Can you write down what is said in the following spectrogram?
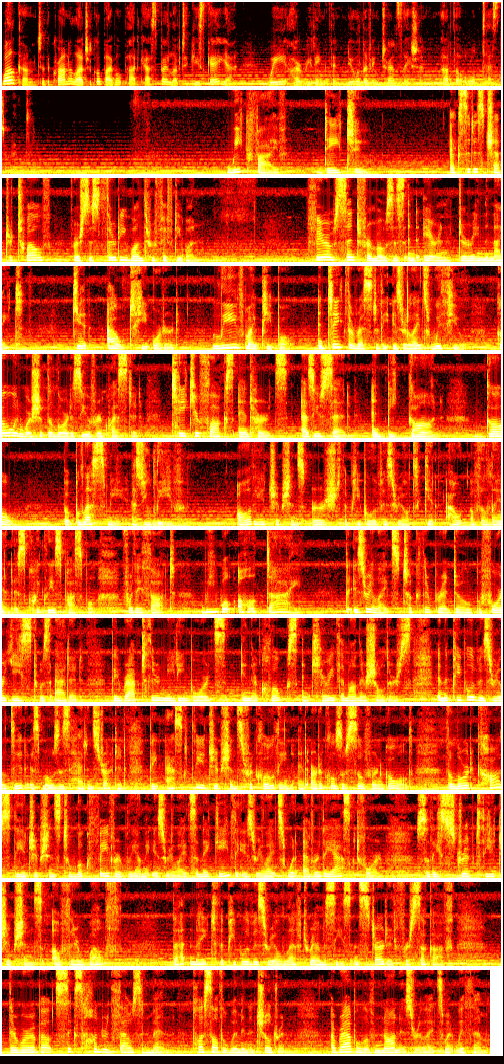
Welcome to the Chronological Bible Podcast by Love Tikiskeya. We are reading the New Living Translation of the Old Testament. Week 5, Day 2. Exodus chapter 12, verses 31 through 51. Pharaoh sent for Moses and Aaron during the night. Get out, he ordered. Leave my people, and take the rest of the Israelites with you Go and worship the Lord as you have requested. Take your flocks and herds, as you said, and be gone. Go, but bless me as you leave. All the Egyptians urged the people of Israel to get out of the land as quickly as possible, for they thought, We will all die. The Israelites took their bread dough before yeast was added they wrapped their kneading boards in their cloaks and carried them on their shoulders. And the people of Israel did as Moses had instructed. They asked the Egyptians for clothing and articles of silver and gold. The Lord caused the Egyptians to look favorably on the Israelites, and they gave the Israelites whatever they asked for. So they stripped the Egyptians of their wealth. That night, the people of Israel left Ramesses and started for Succoth. There were about 600,000 men, plus all the women and children. A rabble of non Israelites went with them,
